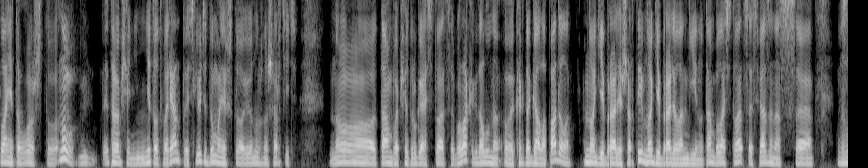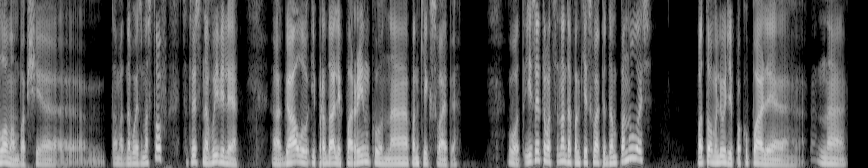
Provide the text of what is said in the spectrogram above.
плане того, что, ну, это вообще не, тот вариант, то есть люди думали, что ее нужно шортить, но там вообще другая ситуация была, когда Луна, ой, когда Гала падала, многие брали шорты, многие брали лонги, но там была ситуация связана с э, взломом вообще э, там одного из мостов, соответственно, вывели э, Галу и продали по рынку на PancakeSwap. Вот, из этого цена до PancakeSwap дампанулась, потом люди покупали на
